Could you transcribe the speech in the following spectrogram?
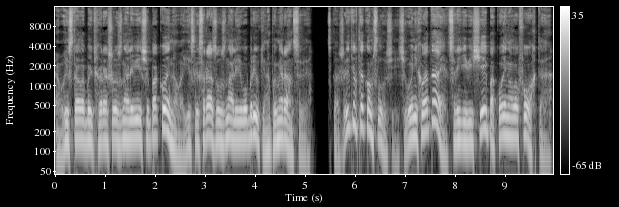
«Вы, стало быть, хорошо знали вещи покойного, если сразу узнали его брюки на Померанцеве», Скажите в таком случае, чего не хватает среди вещей покойного Фохта?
